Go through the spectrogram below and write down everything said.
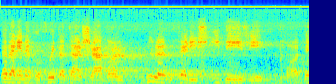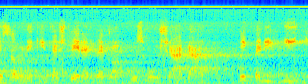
Levelének a folytatásában külön fel is idézi a tesszaloniki testvéreknek a húszkóságát, mégpedig így.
